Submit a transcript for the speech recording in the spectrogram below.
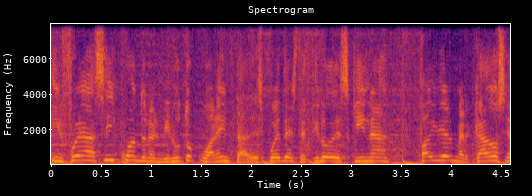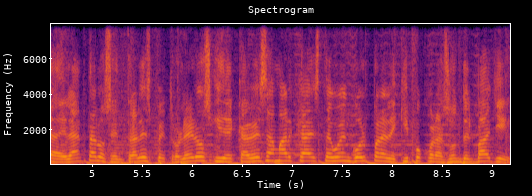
Y fue así cuando en el minuto 40, después de este tiro de esquina, Fiber Mercado se adelanta a los centrales petroleros y de cabeza marca este buen gol para el equipo Corazón del Valle.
